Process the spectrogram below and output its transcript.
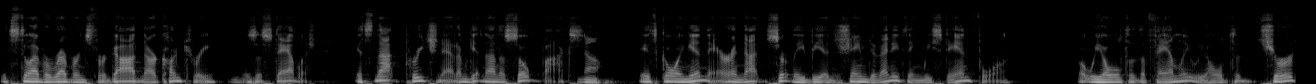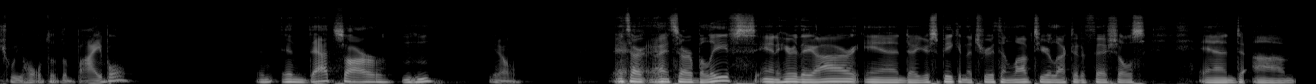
that still have a reverence for God in our country mm-hmm. was established. It's not preaching at them, getting on a soapbox. No. It's going in there and not certainly being ashamed of anything we stand for. But we hold to the family, we hold to church, we hold to the Bible. And and that's our mm-hmm. you know it's our it's our beliefs, and here they are. And uh, you're speaking the truth and love to your elected officials. And um,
